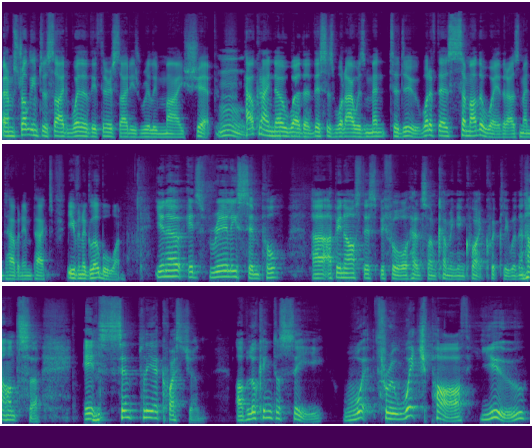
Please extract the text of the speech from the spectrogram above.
And I'm struggling to decide whether the Aetherius Society is really my ship. Mm. How can I know whether this is what I was meant to do? What if there's some other way that I was meant to have an impact, even a global one? You know, it's really simple. Uh, I've been asked this before, hence I'm coming in quite quickly with an answer. It's mm-hmm. simply a question of looking to see wh- through which path you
